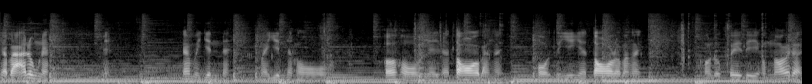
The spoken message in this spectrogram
chà bá luôn nè. Nè. Cá mè dinh nè. Mè dinh hồ ở hồ này là to các bạn ơi. Hồ tự nhiên là to rồi bạn ơi. Còn rupee thì không nói rồi.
